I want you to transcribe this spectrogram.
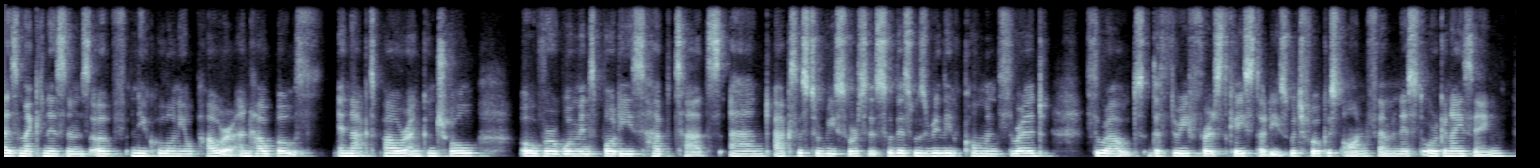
as mechanisms of new colonial power and how both enact power and control over women's bodies, habitats, and access to resources. So, this was really the common thread throughout the three first case studies, which focused on feminist organizing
